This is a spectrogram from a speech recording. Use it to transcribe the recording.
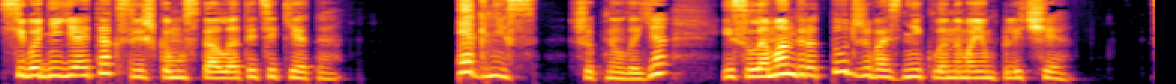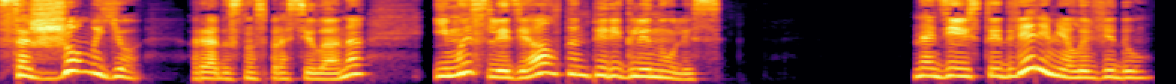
Сегодня я и так слишком устала от этикета. «Эгнис!» — шепнула я, и Саламандра тут же возникла на моем плече. «Сожжем ее!» — радостно спросила она, и мы с леди Алтон переглянулись. «Надеюсь, ты дверь имела в виду?»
